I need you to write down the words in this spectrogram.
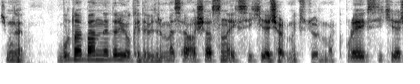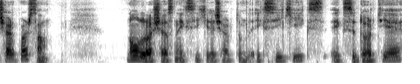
Şimdi burada ben neleri yok edebilirim? Mesela aşağısını eksi 2 ile çarpmak istiyorum. Bak buraya eksi 2 ile çarparsam ne olur aşağısını eksi 2 ile çarptığımda? Eksi 2x eksi 4y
